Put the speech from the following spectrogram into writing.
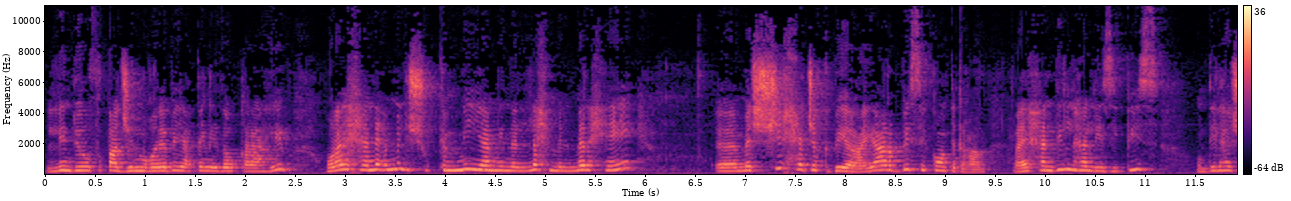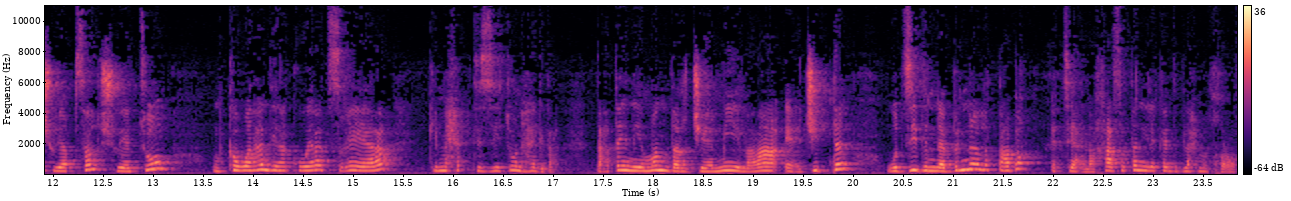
اللي نديرو في الطاجين المغربي. يعطيني ذوق رهيب. ورايحه نعمل شو كمية من اللحم المرحي. آه ماشي حاجة كبيرة. يا ربي 50 غرام. رايحه ندير لها les épices وندير لها شوية بصل شوية ثوم ونكورها نديرها كويرات صغيرة كما حبة الزيتون هكذا. تعطيني منظر جميل رائع جدا وتزيد لنا بنه للطبق تاعنا خاصة اذا كانت بلحم الخروف.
